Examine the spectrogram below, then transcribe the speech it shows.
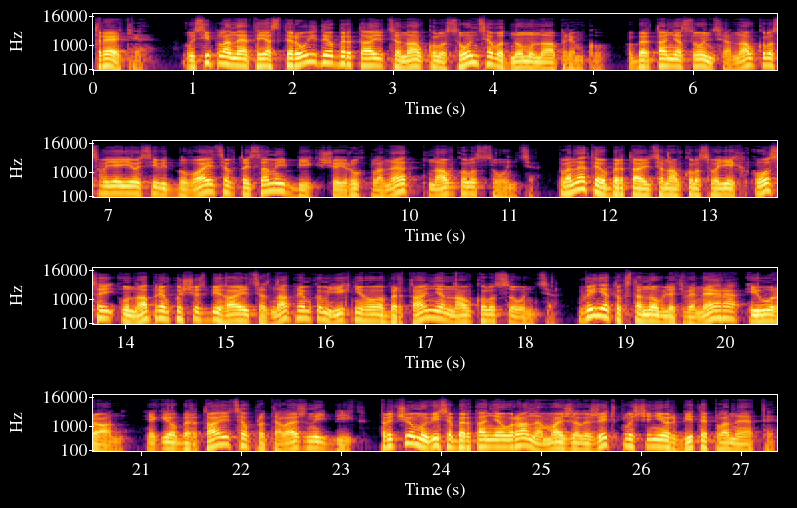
Третє. Усі планети і астероїди обертаються навколо Сонця в одному напрямку. Обертання Сонця навколо своєї осі відбувається в той самий бік, що й рух планет навколо Сонця. Планети обертаються навколо своїх осей у напрямку, що збігається з напрямком їхнього обертання навколо Сонця. Виняток становлять Венера і Уран, які обертаються в протилежний бік. Причому вісь обертання Урана майже лежить в площині орбіти планети.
